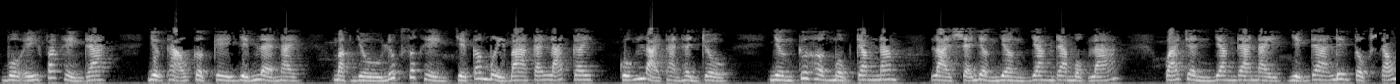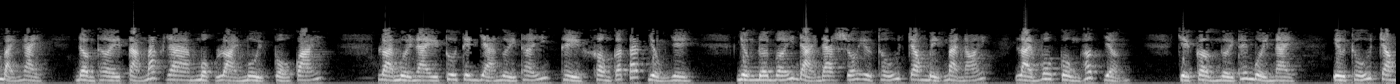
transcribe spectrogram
vô ý phát hiện ra, dược thảo cực kỳ diễm lệ này, mặc dù lúc xuất hiện chỉ có 13 cái lá cây cuốn lại thành hình trụ, nhưng cứ hơn 100 năm lại sẽ dần dần dăng ra một lá. Quá trình dăng ra này diễn ra liên tục 6-7 ngày, đồng thời tản mát ra một loại mùi cổ quái. Loại mùi này tu tiên giả người thấy thì không có tác dụng gì, nhưng đối với đại đa số yêu thú trong biển mà nói lại vô cùng hấp dẫn. Chỉ cần người thấy mùi này, yêu thú trong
